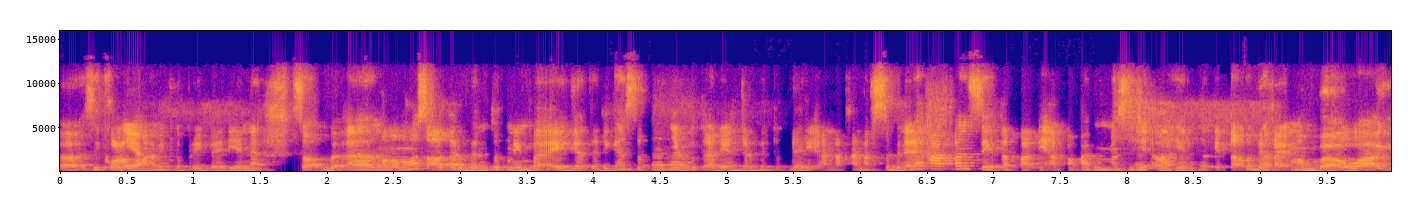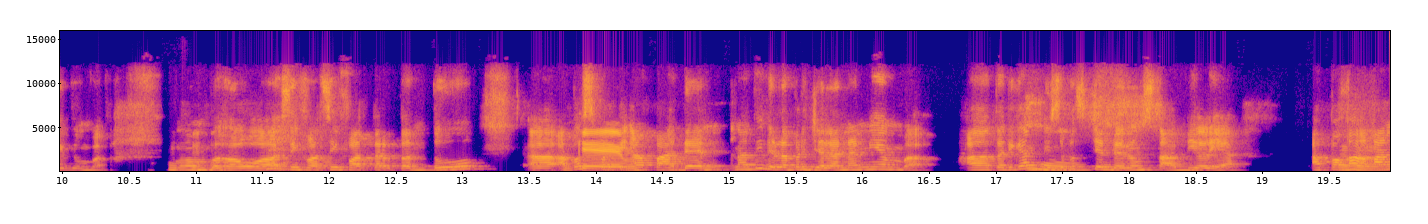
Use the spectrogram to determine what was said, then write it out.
uh, psikolog yeah. memahami kepribadian. Nah, so, uh, ngomong-ngomong soal terbentuk nih Mbak Ega tadi kan sempat hmm. nyebut ada yang terbentuk dari anak-anak. Sebenarnya kapan sih tepatnya? Apakah memang sejak lahir itu kita udah kayak membawa gitu Mbak, membawa sifat-sifat tertentu uh, atau okay. seperti apa? Dan nanti dalam perjalanannya Mbak, uh, tadi kan hmm. disebut cenderung stabil ya. Apakah hmm. akan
